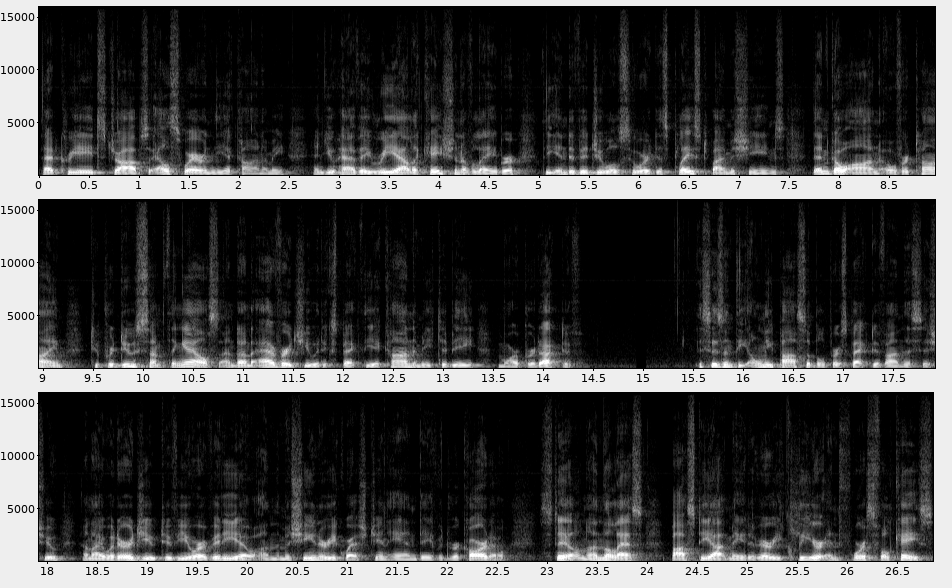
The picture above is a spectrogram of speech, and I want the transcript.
That creates jobs elsewhere in the economy, and you have a reallocation of labor. The individuals who are displaced by machines then go on over time to produce something else, and on average, you would expect the economy to be more productive. This isn't the only possible perspective on this issue, and I would urge you to view our video on the machinery question and David Ricardo. Still, nonetheless, Bastiat made a very clear and forceful case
